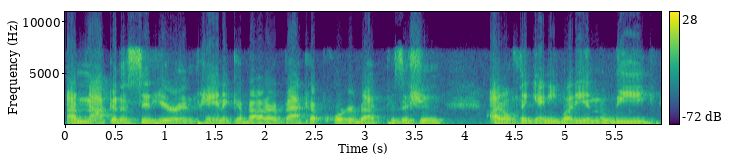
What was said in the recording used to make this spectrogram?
I'm not going to sit here and panic about our backup quarterback position. I don't think anybody in the league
